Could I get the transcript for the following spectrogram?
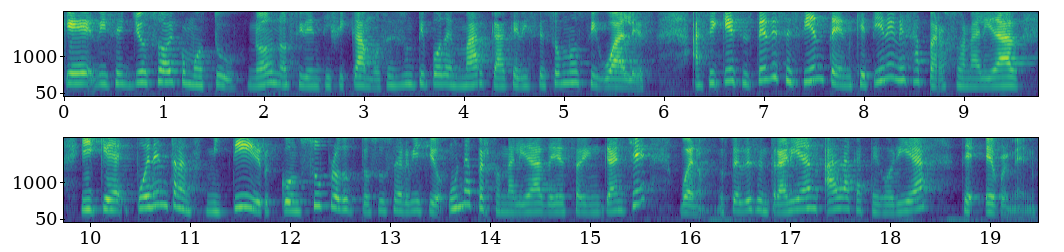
que dicen yo soy como tú, ¿no? Nos identificamos. Es un tipo de marca que dice somos iguales. Así que si ustedes se sienten que tienen esa personalidad y que pueden transmitir con su producto, su servicio, una personalidad de ese enganche, bueno, ustedes entrarían a la categoría de Everyman.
